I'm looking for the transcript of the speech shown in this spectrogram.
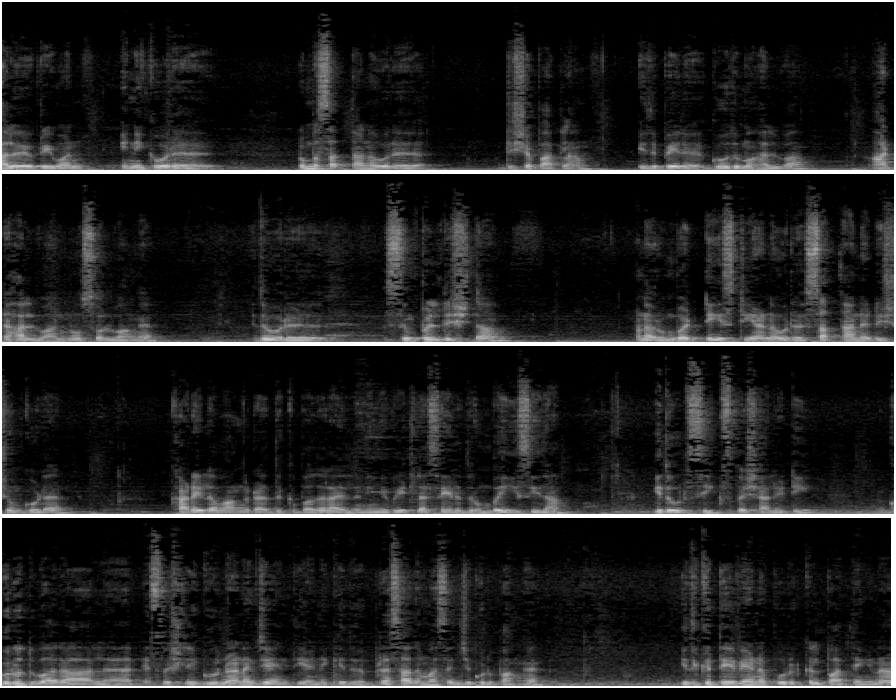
ஹலோ எவ்ரி ஒன் இன்னைக்கு ஒரு ரொம்ப சத்தான ஒரு டிஷ்ஷை பார்க்கலாம். இது பேர் கோதுமை ஹல்வா. ஆட்ட ஹல்வான்னு சொல்லுவாங்க. இது ஒரு சிம்பிள் டிஷ் தான். ஆனால் ரொம்ப டேஸ்டியான ஒரு சத்தான டிஷ்ஷும் கூட கடையில் வாங்குறதுக்கு பதிலாக இல்லை நீங்கள் வீட்டில் செய்கிறது ரொம்ப ஈஸி தான். இது ஒரு சீக் ஸ்பெஷாலிட்டி குருத்வாராவில் எஸ்பெஷலி குருநானக் ஜெயந்தி அன்னைக்கு இது பிரசாதமாக செஞ்சு கொடுப்பாங்க. இதுக்கு தேவையான பொருட்கள் பார்த்தீங்கன்னா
